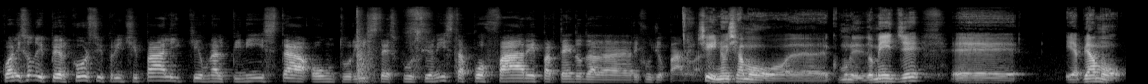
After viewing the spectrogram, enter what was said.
Quali sono i percorsi principali che un alpinista o un turista escursionista può fare partendo dal rifugio Padova? Sì, noi siamo eh, comune di Domegge eh, e abbiamo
